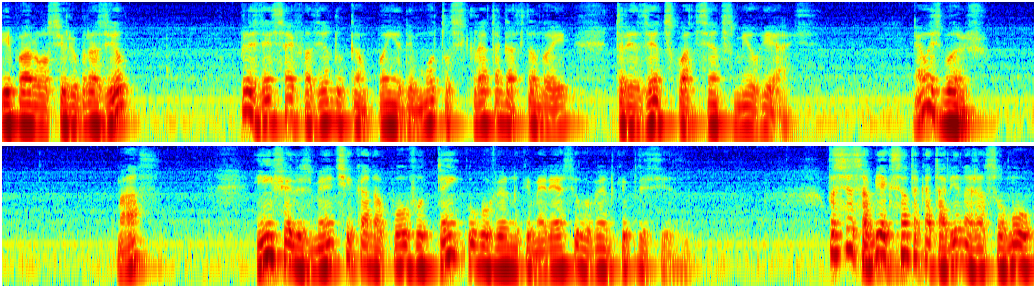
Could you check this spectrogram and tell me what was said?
e para o Auxílio Brasil, o presidente sai fazendo campanha de motocicleta gastando aí 300, 400 mil reais. É um esbanjo. Mas, infelizmente, cada povo tem o governo que merece e o governo que precisa. Você sabia que Santa Catarina já somou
